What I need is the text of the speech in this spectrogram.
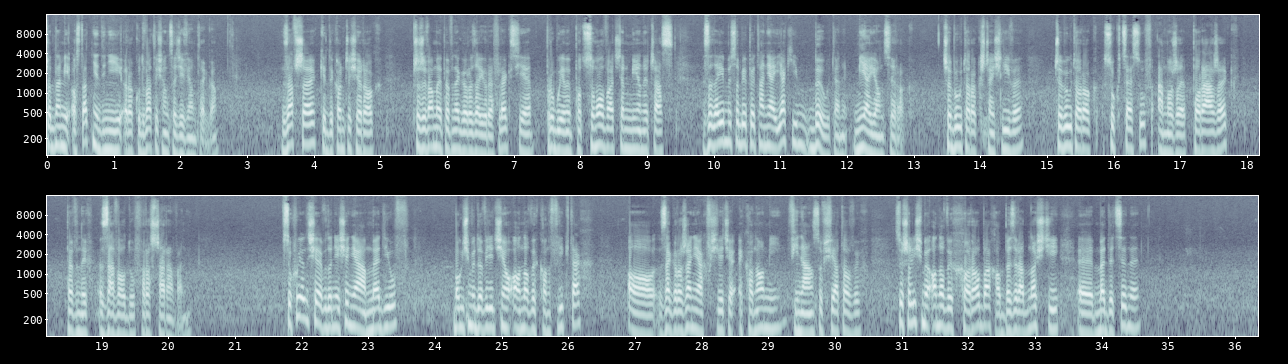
Przed nami ostatnie dni roku 2009. Zawsze, kiedy kończy się rok, przeżywamy pewnego rodzaju refleksje, próbujemy podsumować ten miniony czas, zadajemy sobie pytania, jakim był ten mijający rok. Czy był to rok szczęśliwy, czy był to rok sukcesów, a może porażek, pewnych zawodów, rozczarowań. Wsłuchując się w doniesienia mediów, mogliśmy dowiedzieć się o nowych konfliktach, o zagrożeniach w świecie ekonomii, finansów światowych. Słyszeliśmy o nowych chorobach, o bezradności e, medycyny.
